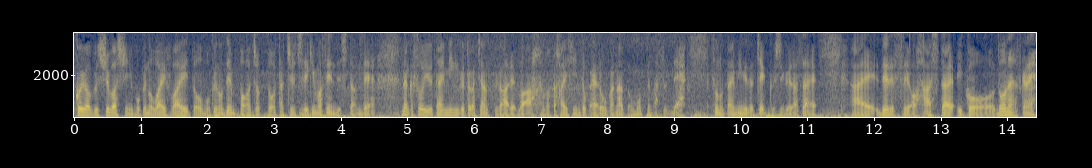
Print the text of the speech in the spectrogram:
これはブッシュバッシュに僕の Wi-Fi と僕の電波はちょっと太刀打ちできませんでしたんで、なんかそういうタイミングとかチャンスがあれば、また配信とかやろうかなと思ってますんで、そのタイミングでチェックしてください。はい。でですよ、明日以降、どうなんですかね。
